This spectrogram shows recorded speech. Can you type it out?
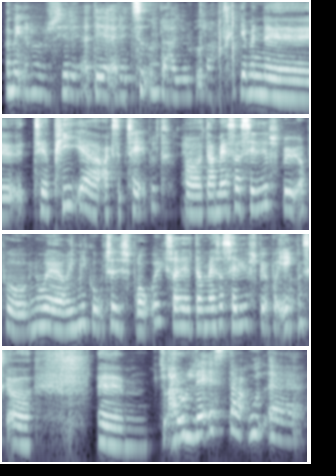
Hvad mener du, når du siger det? Er det, er det tiden, der har hjulpet dig? Jamen, øh, terapi er acceptabelt, ja. og der er masser af selvhjælpsbøger på, nu er jeg jo rimelig god til sprog, ikke? så der er masser af selvhjælpsbøger på engelsk, og øh, Så har du læst dig ud af...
